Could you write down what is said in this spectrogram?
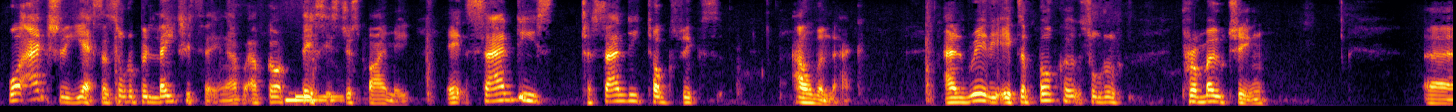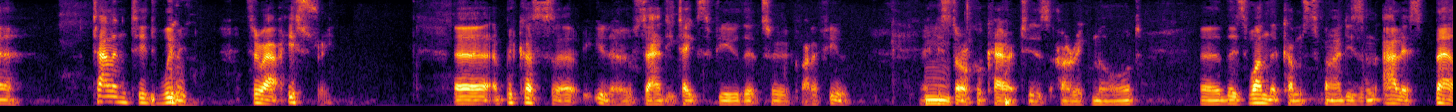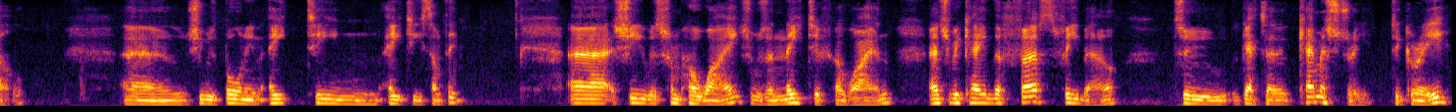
Well, actually, yes, a sort of belated thing. I've, I've got this. It's just by me. It's Sandi's to Sandi Toksvig's almanac, and really, it's a book of sort of promoting uh, talented women throughout history. Uh, because uh, you know, Sandi takes the view that uh, quite a few uh, historical characters are ignored. Uh, there's one that comes to mind is an Alice Ball, uh, she was born in 1880 something. Uh, she was from Hawaii. She was a native Hawaiian, and she became the first female to get a chemistry degree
